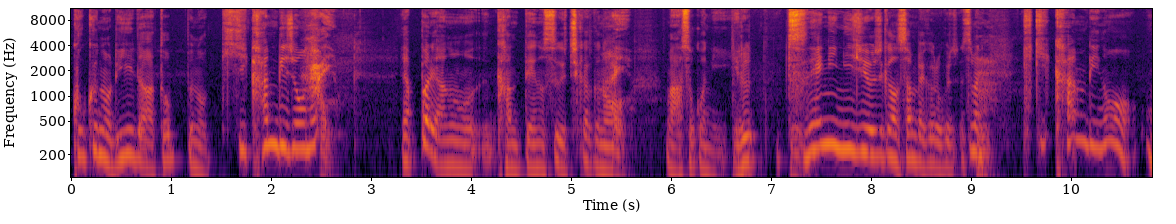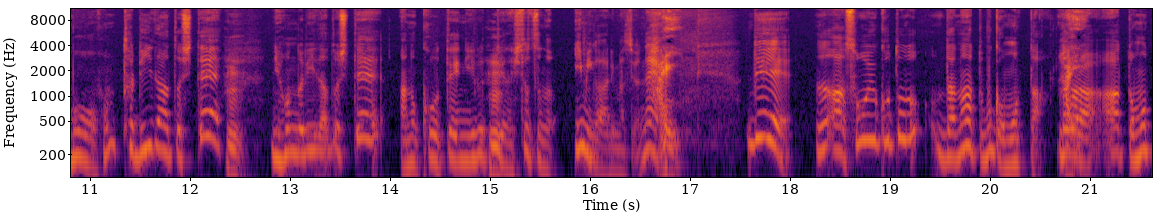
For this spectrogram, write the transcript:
国のリーダートップの危機管理上ね、はい。やっぱりあの官邸のすぐ近くの、はいまああそこにいる常に24時間360つまり危機管理のもう本当リーダーとして、うん日本のリーダーとしてあの皇帝にいるっていうのは一つの意味がありますよね。はい。であそういうことだなと僕は思っただから、あと思っ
